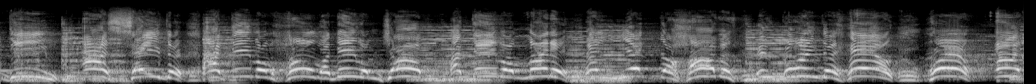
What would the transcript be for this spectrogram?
redeemed? I saved her. I gave them home. I gave them job. I gave them money. And yet the harvest is going to hell. Where art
